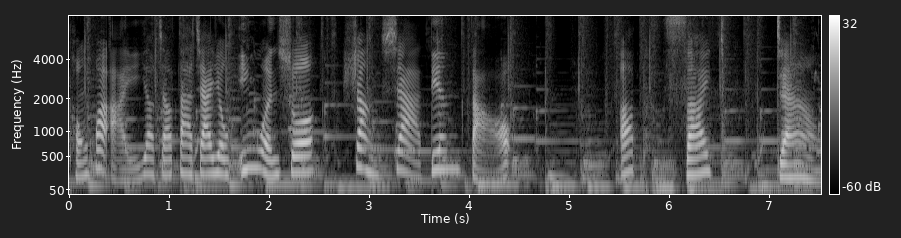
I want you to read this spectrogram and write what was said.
童话阿姨要教大家用英文说上下颠倒，upside down，upside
